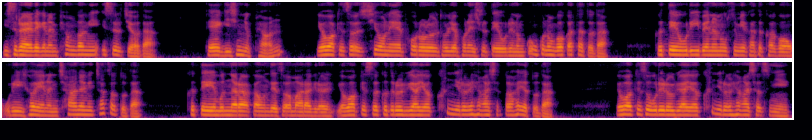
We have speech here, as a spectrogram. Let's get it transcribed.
이스라엘에게는 평강이 있을지어다. 126편 여호와께서 시온에 포로를 돌려 보내실 때 우리는 꿈꾸는 것 같았도다. 그때 우리 입에는 웃음이 가득하고 우리 혀에는 찬양이 찼었도다. 그때의 문나라 가운데서 말하기를 여호와께서 그들을 위하여 큰 일을 행하셨다 하였도다. 여호와께서 우리를 위하여 큰 일을 행하셨으니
